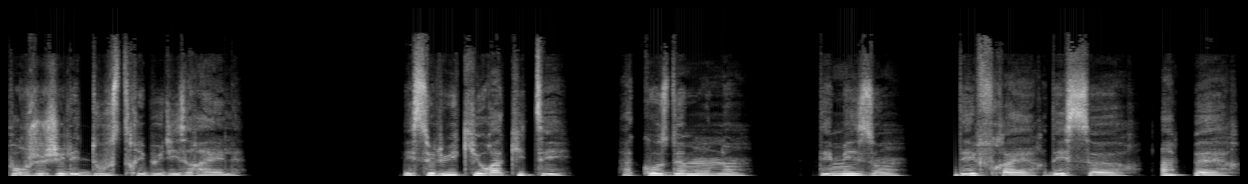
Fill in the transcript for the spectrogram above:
pour juger les douze tribus d'Israël. Et celui qui aura quitté, à cause de mon nom, des maisons, des frères, des sœurs, un père,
